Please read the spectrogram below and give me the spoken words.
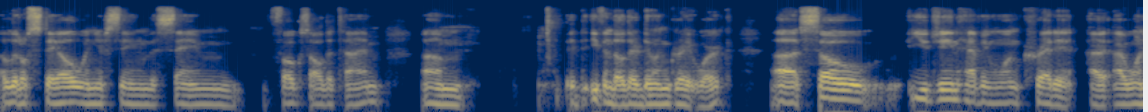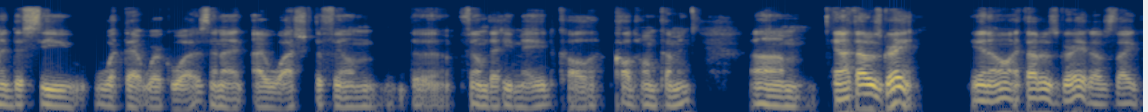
a little stale when you're seeing the same folks all the time, um, even though they're doing great work. Uh, so Eugene having one credit, I, I, wanted to see what that work was, and I, I watched the film, the film that he made called called Homecoming, um, and I thought it was great. You know, I thought it was great. I was like,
